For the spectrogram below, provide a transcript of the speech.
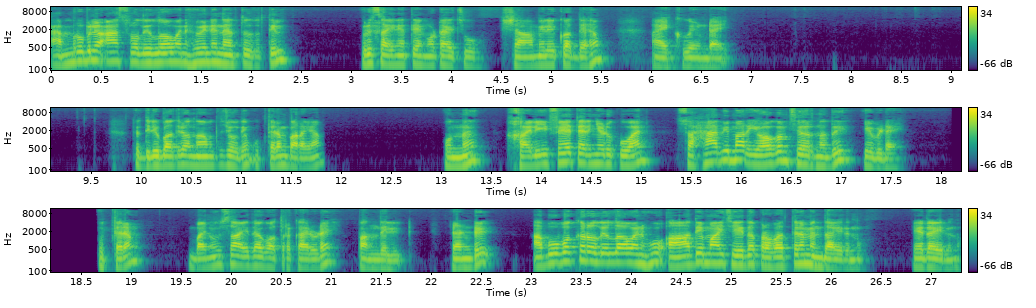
അമ്രുബിൻ ആസ് റലിള്ളാഹു അൻഹുവിന്റെ നേതൃത്വത്തിൽ ഒരു സൈന്യത്തെ അങ്ങോട്ട് അയച്ചു. ഷാമിലേക്കും അദ്ദേഹം അയക്കുകയുണ്ടായി. തദ്രീബാത്തിലെ ഒന്നാമത്തെ ചോദ്യം ഉത്തരം പറയാം. ഒന്ന് ഖലീഫയെ തെരഞ്ഞെടുക്കുവാൻ സഹാബിമാർ യോഗം ചേർന്നത് എവിടെ? ഉത്തരം ബനു സായിദ ഗോത്രക്കാരുടെ പന്തലിൽ. രണ്ട് അബൂബക്കർ അലിയുള്ള അൻഹു ആദ്യമായി ചെയ്ത പ്രവർത്തനം എന്തായിരുന്നു? ഏതായിരുന്നു?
